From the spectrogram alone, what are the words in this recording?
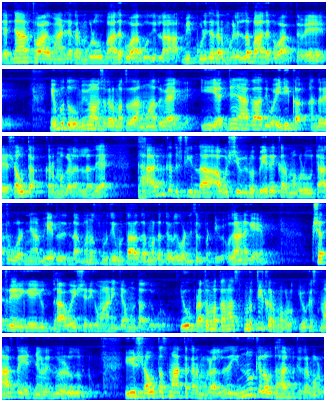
ಯಜ್ಞಾರ್ಥವಾಗಿ ಮಾಡಿದ ಕರ್ಮಗಳು ಬಾಧಕವಾಗುವುದಿಲ್ಲ. ಮಿಕ್ಕುಳಿದ ಕರ್ಮಗಳೆಲ್ಲ ಬಾಧಕವಾಗ್ತವೆ. ಎಂಬುದು ಮೀಮಾಂಸಕರ ಮತದ ಅನುವಾದವೇ ಆಗಿದೆ. ಈ ಯಜ್ಞಯಾಗಾದಿ ವೈದಿಕ, ಅಂದರೆ ಶ್ರೌತ ಕರ್ಮಗಳಲ್ಲದೆ ಧಾರ್ಮಿಕ ದೃಷ್ಟಿಯಿಂದ ಅವಶ್ಯವಿರುವ ಬೇರೆ ಕರ್ಮಗಳು, ಚಾತುರ್ವರ್ಣ್ಯ, ಭೇದದಿಂದ ಮನುಸ್ಮೃತಿ ಮುಂತಾದ ಧರ್ಮಗ್ರಂಥಗಳಲ್ಲಿ ವರ್ಣಿಸಲ್ಪಟ್ಟಿವೆ. ಉದಾಹರಣೆಗೆ ಕ್ಷತ್ರಿಯರಿಗೆ ಯುದ್ಧ, ವೈಶ್ಯರಿಗೆ ವಾಣಿಜ್ಯ ಮುಂತಾದವುಗಳು. ಇವು ಪ್ರಥಮತಃ ಸ್ಮೃತಿ ಕರ್ಮಗಳು. ಇವಕ್ಕೆ ಸ್ಮಾರ್ತ ಯಜ್ಞಗಳೆಂದು ಹೇಳುವುದುಂಟು. ಈ ಶ್ರೌತ ಸ್ಮಾರ್ತ ಕರ್ಮಗಳಲ್ಲದೆ ಇನ್ನೂ ಕೆಲವು ಧಾರ್ಮಿಕ ಕರ್ಮಗಳು.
